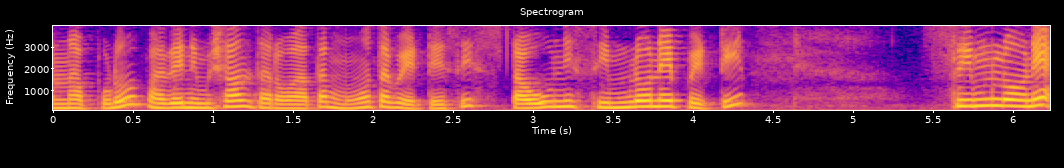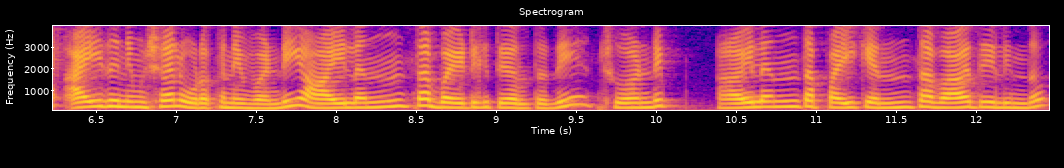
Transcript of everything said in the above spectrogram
అన్నప్పుడు పది నిమిషాల తర్వాత మూత పెట్టేసి స్టవ్ని సిమ్లోనే పెట్టి సిమ్లోనే ఐదు నిమిషాలు ఉడకనివ్వండి. ఆయిల్ అంతా బయటికి తేలుతుంది. చూడండి ఆయిల్ అంతా పైకి ఎంత బాగా తేలిందో.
